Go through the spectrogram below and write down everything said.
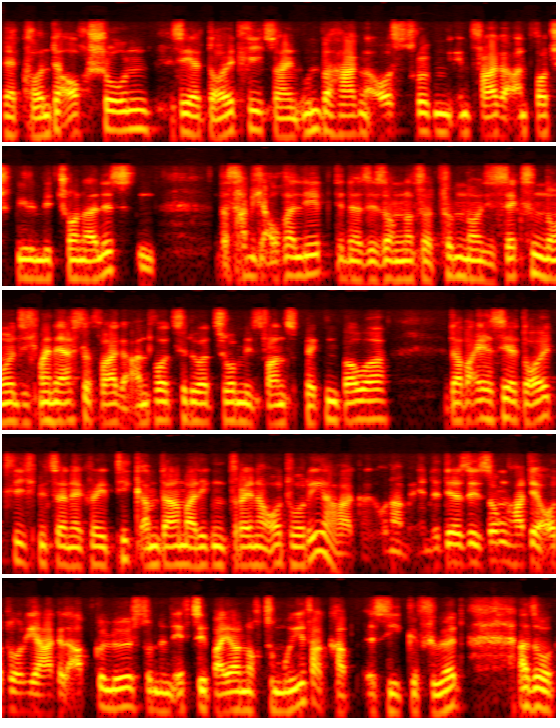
Er konnte auch schon sehr deutlich sein Unbehagen ausdrücken im Frage-Antwort-Spiel mit Journalisten. Das habe ich auch erlebt in der Saison 1995, 96. Meine erste Frage-Antwort-Situation mit Franz Beckenbauer. Da war er sehr deutlich mit seiner Kritik am damaligen Trainer Otto Rehagel. Und am Ende der Saison hat er Otto Rehagel abgelöst und den FC Bayern noch zum UEFA Cup-Sieg geführt. Also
